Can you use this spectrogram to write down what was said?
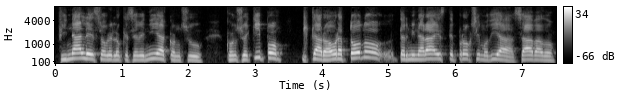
finales, sobre lo que se venía con su, con su equipo. Y claro, ahora todo terminará este próximo día sábado.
